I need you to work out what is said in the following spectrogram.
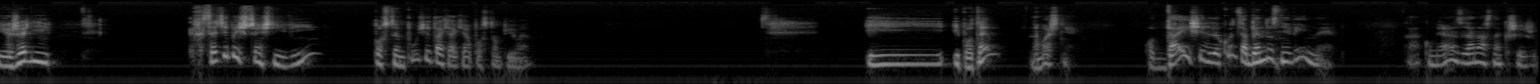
Jeżeli chcecie być szczęśliwi, postępujcie tak, jak ja postąpiłem. I, i potem, no właśnie, oddaje się do końca, będąc niewinny, tak? umierając za nas na krzyżu.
